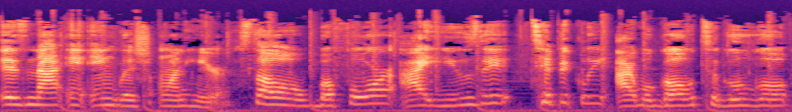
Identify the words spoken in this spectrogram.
is not in English on here. So before I use it, typically I will go to Google,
